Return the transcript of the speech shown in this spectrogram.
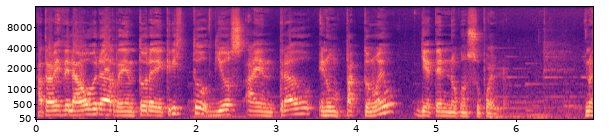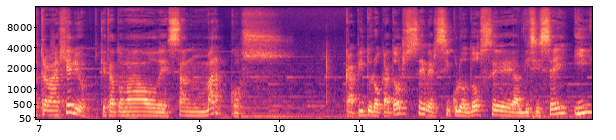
A través de la obra redentora de Cristo, Dios ha entrado en un pacto nuevo y eterno con su pueblo. Nuestro Evangelio, que está tomado de San Marcos, capítulo 14, versículo 12 al 16 y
